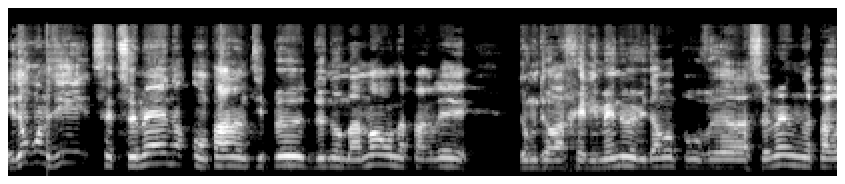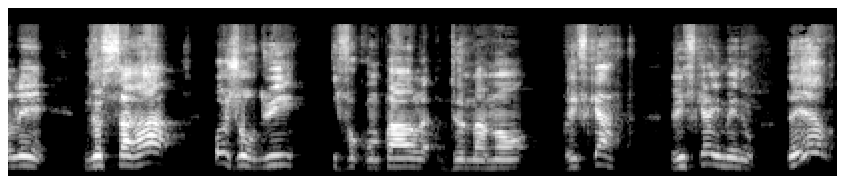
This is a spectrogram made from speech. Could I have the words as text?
Et donc on a dit, cette semaine, on parle un petit peu de nos mamans, on a parlé donc de Rachel Imenu, évidemment, pour ouvrir la semaine, on a parlé de Sarah. Aujourd'hui, il faut qu'on parle de maman Rivka, Rivka Imenu. D'ailleurs,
